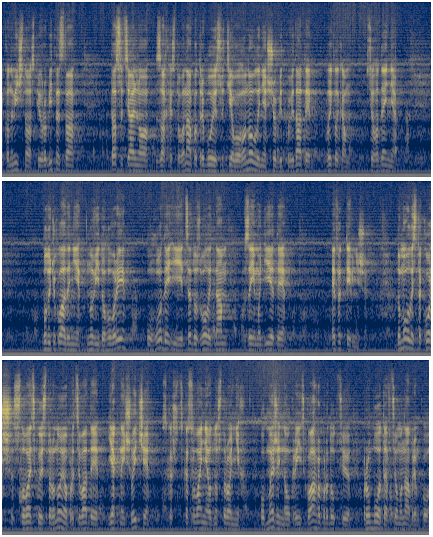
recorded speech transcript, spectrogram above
економічного співробітництва та соціального захисту. Вона потребує суттєвого оновлення, щоб відповідати викликам сьогодення. Будуть укладені нові договори, угоди, і це дозволить нам взаємодіяти ефективніше. Домовились також з словацькою стороною опрацювати якнайшвидше ска- скасування односторонніх обмежень на українську агропродукцію. Робота в цьому напрямку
